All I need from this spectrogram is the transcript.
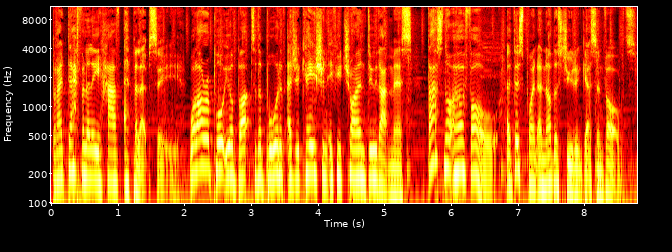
but I definitely have epilepsy. Well, I'll report your butt to the Board of Education if you try and do that, miss. That's not her fault. At this point, another student gets involved.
